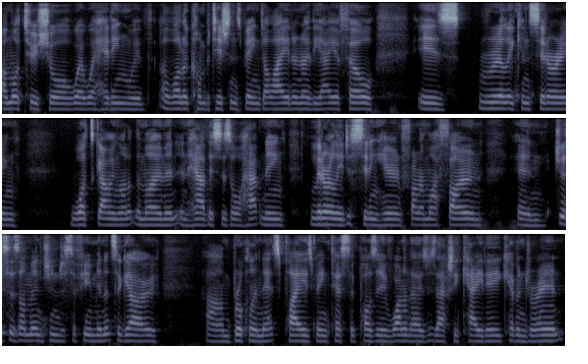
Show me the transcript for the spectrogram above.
I'm not too sure where we're heading with a lot of competitions being delayed. I know the AFL is really considering what's going on at the moment and how this is all happening. Literally just sitting here in front of my phone, and just as I mentioned just a few minutes ago, um, Brooklyn Nets players being tested positive. One of those was actually KD, Kevin Durant.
